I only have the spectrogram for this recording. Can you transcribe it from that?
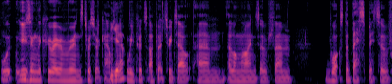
w- using the Career in Ruins Twitter account, Yeah. we put I put a tweet out um, along the lines of um, what's the best bit of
